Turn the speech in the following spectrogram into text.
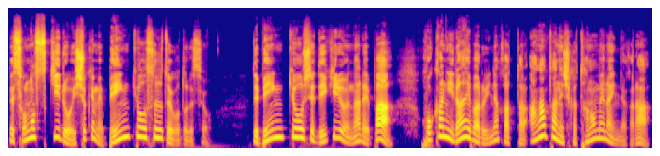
で、そのスキルを一生懸命勉強するということですよ。で、勉強してできるようになれば、他にライバルいなかったらあなたにしか頼めないんだから、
